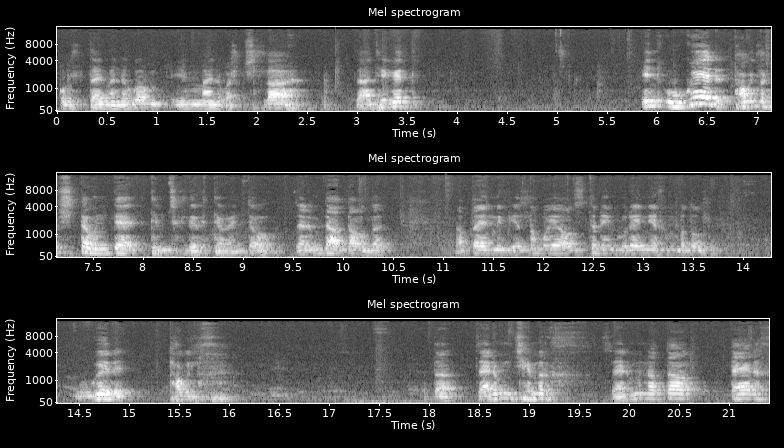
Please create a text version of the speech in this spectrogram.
гуралтай маань нөгөө юм маань болчлоо. За тэгээд энэ үгээр тоглогчтой үндэ тэмцэх хэрэгтэй байна дөө. Заримдаа одоо бол одоо энэ нэг ялангуяа улс төрийн хүрээнийхэн бол үгээр тоглох. Одоо зарим нь чамирх, зарим нь одоо дайрах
